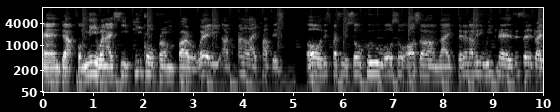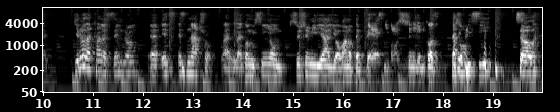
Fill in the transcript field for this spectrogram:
And uh, for me, when I see people from far away, I'm kind of like have this. Oh, this person is so cool, oh so awesome. Like they don't have any weakness. This is like you know that kind of syndrome uh, it's it's natural right like when we see you on social media you're one of the best people on social media because that's what we see so,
